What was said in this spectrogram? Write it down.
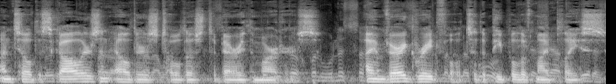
until the scholars and elders told us to bury the martyrs. I am very grateful to the people of my place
